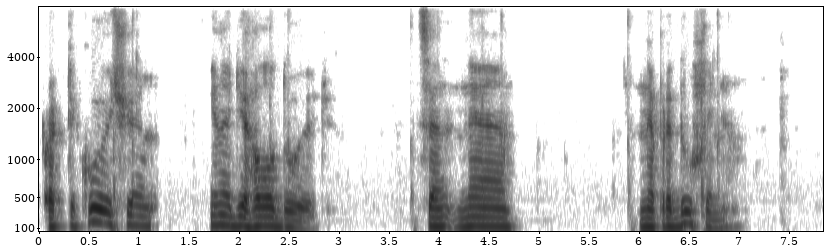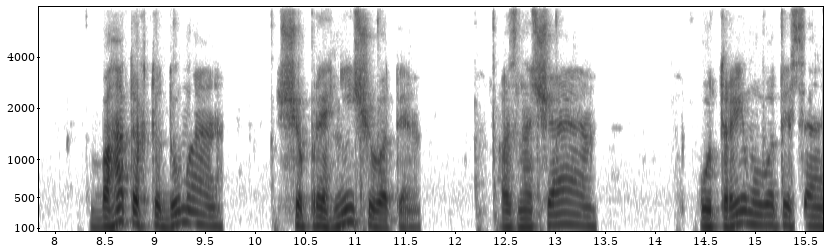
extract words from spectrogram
практикуючи іноді голодують. Це не, не придушення. Багато хто думає, що пригнічувати означає утримуватися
